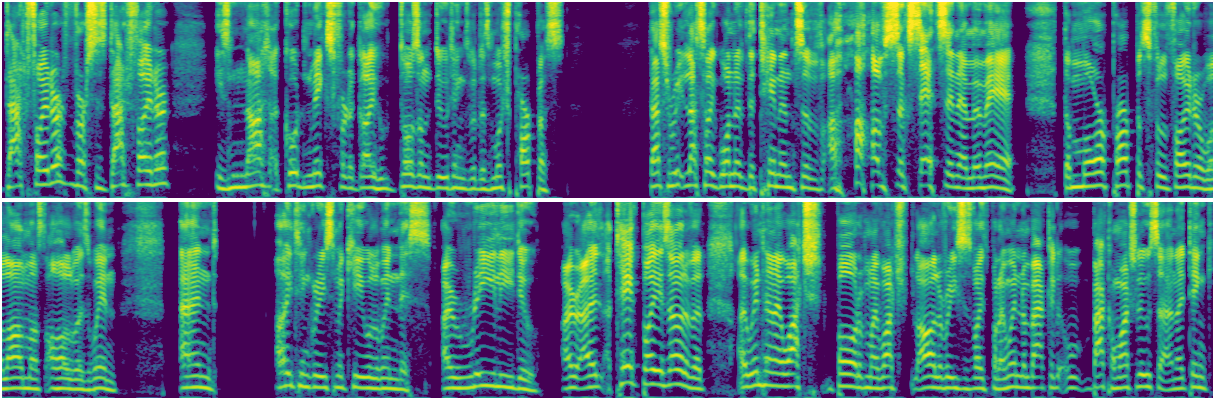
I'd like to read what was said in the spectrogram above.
that fighter versus that fighter is not a good mix for the guy who doesn't do things with as much purpose. That's re- that's like one of the tenets of of success in MMA. The more purposeful fighter will almost always win, and I think Rhys McKee will win this. I really do. I, I take bias out of it. I went and I watched both of them. I watched all of Rhys's fights, but I went and back back and watched Loosa, and I think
